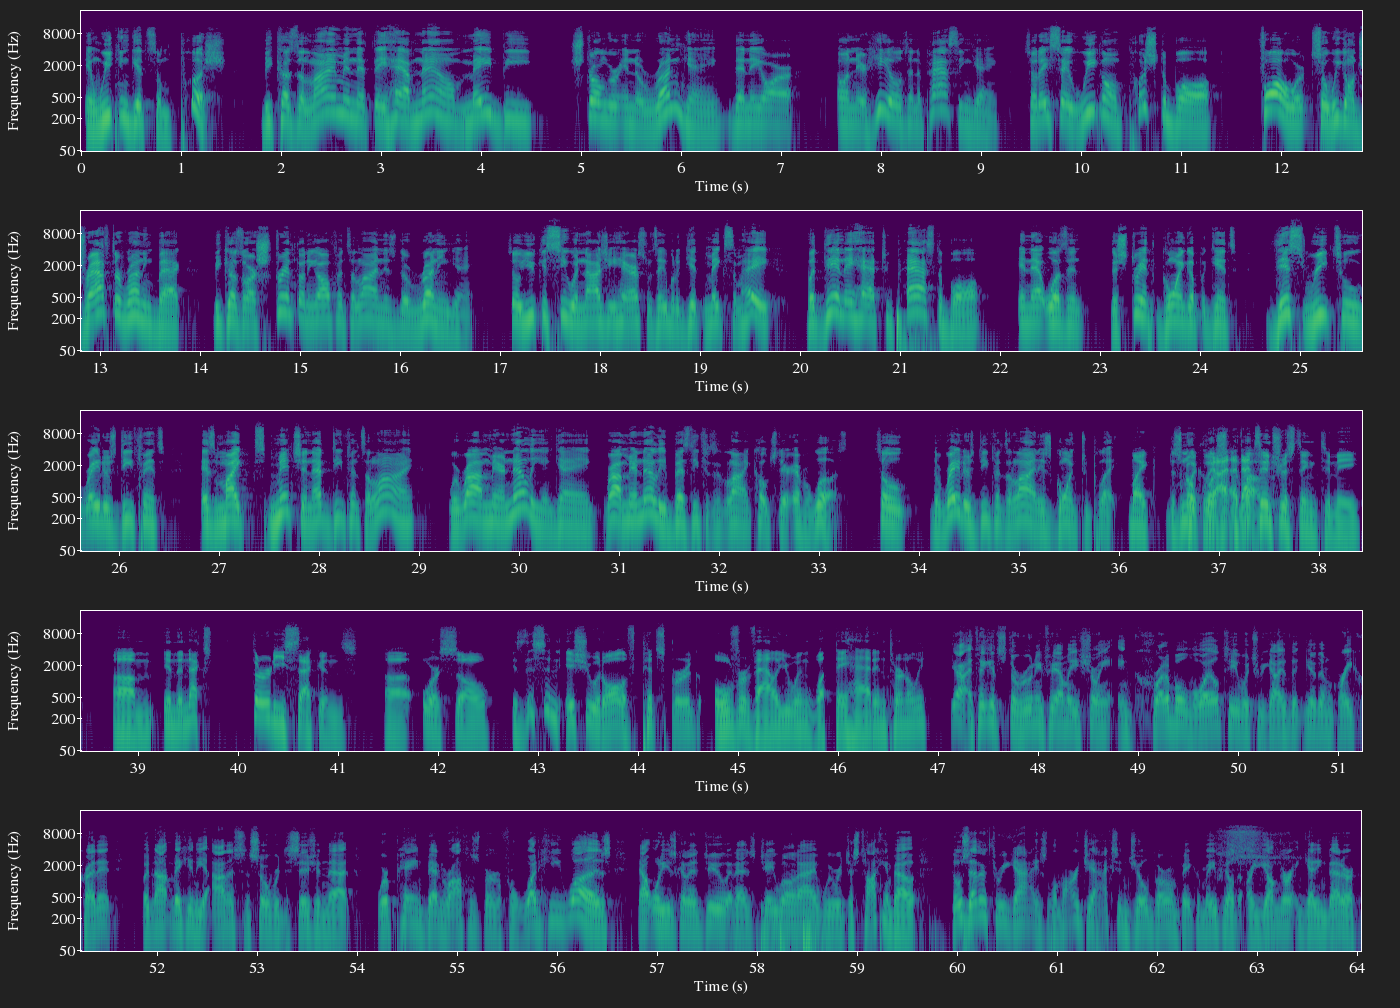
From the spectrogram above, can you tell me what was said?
and we can get some push because the linemen that they have now may be stronger in the run game than they are on their heels in the passing game. So they say, we're going to push the ball forward. So we're going to draft a running back because our strength on the offensive line is the running game. So you can see where Najee Harris was able to get make some hay, but then they had to pass the ball, and that wasn't the strength going up against this retool Raiders defense. As Mike mentioned, that defensive line with Rod Marinelli and gang, Rod Marinelli, the best defensive line coach there ever was. So the Raiders defensive line is going to play. Mike, There's no quickly, question I, that's interesting to me. Um, in the next 30 seconds uh, or so, is this an issue at all of Pittsburgh overvaluing what they had internally? Yeah, I think it's the Rooney family showing incredible loyalty, which we got to give them great credit, but not making the honest and sober decision that we're paying Ben Roethlisberger for what he was, not what he's going to do. And as Jay Will and I, we were just talking about, those other three guys, Lamar Jackson, Joe Burrow, and Baker Mayfield, are younger and getting better.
